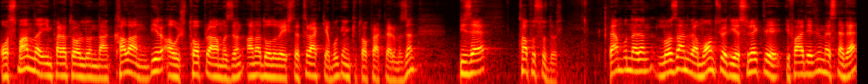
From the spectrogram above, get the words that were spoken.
Osmanlı İmparatorluğundan kalan bir avuç toprağımızın, Anadolu ve işte Trakya bugünkü topraklarımızın bize tapusudur. Ben bunların Lozan ve Montreux diye sürekli ifade edilmesine de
